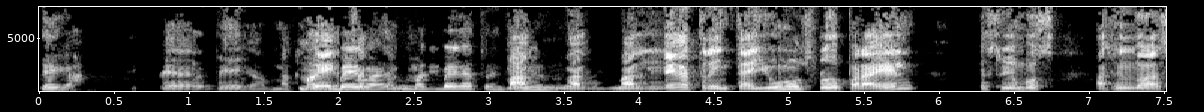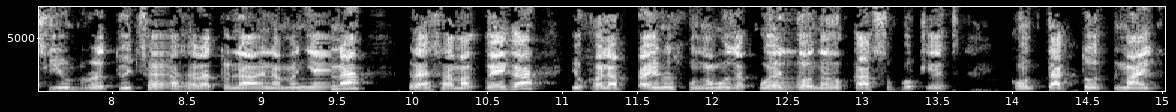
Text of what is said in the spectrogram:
Vega. Vega, Mac, Vega, Mac Vega 31. Mac Vega 31, un saludo para él estuvimos haciendo así un retweet hace rato en la, la mañana, gracias a Mac Vega, y ojalá por ahí nos pongamos de acuerdo, en dado caso, porque es contacto de Mike,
